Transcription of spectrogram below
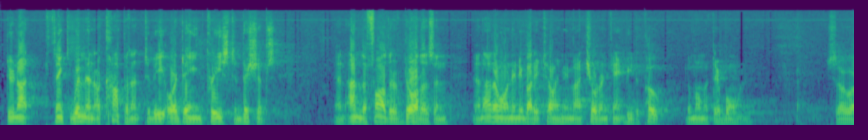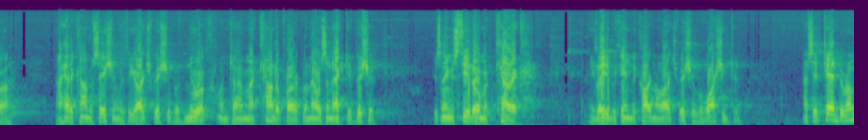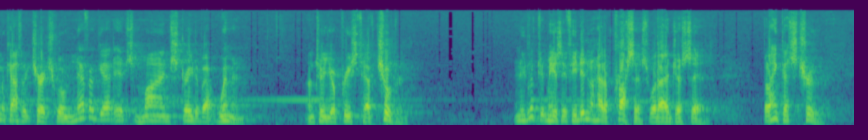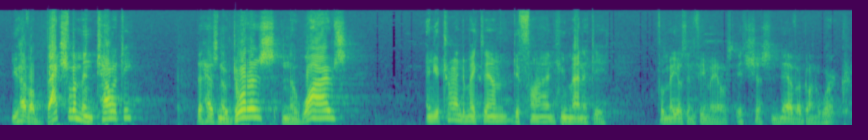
do not think women are competent to be ordained priests and bishops. And I'm the father of daughters, and, and I don't want anybody telling me my children can't be the Pope the moment they're born. So uh, I had a conversation with the Archbishop of Newark one time, my counterpart when I was an active bishop. His name is Theodore McCarrick. He later became the Cardinal Archbishop of Washington. I said, Ted, the Roman Catholic Church will never get its mind straight about women until your priests have children. And he looked at me as if he didn't know how to process what I had just said. But I think that's true. You have a bachelor mentality that has no daughters, and no wives, and you're trying to make them define humanity for males and females. It's just never going to work.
